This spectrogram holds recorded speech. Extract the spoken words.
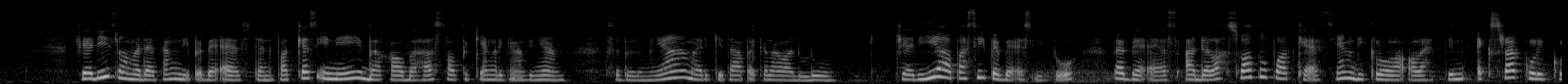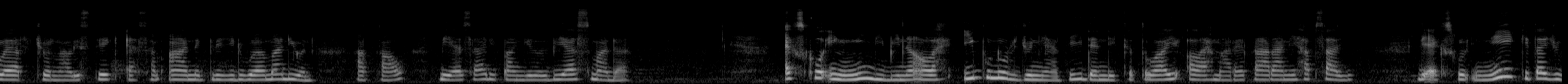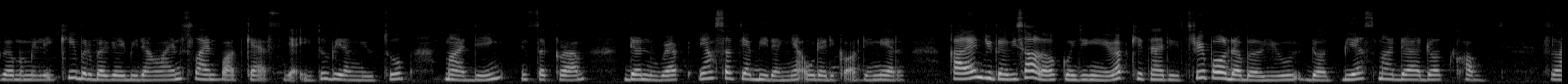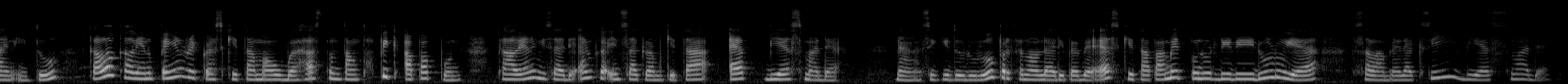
Jadi selamat datang di PBS, dan podcast ini bakal bahas topik yang ringan-ringan. Sebelumnya, mari kita perkenalan dulu. Jadi apa sih PBS itu? PBS adalah suatu podcast yang dikelola oleh tim ekstrakurikuler jurnalistik SMA Negeri 2 Madiun atau biasa dipanggil Bias Mada. Ekskul ini dibina oleh Ibu Nur Juniati dan diketuai oleh Mareta Rani Hapsari. Di ekskul ini kita juga memiliki berbagai bidang lain selain podcast, yaitu bidang YouTube, mading, Instagram, dan web yang setiap bidangnya udah dikoordinir. Kalian juga bisa loh kunjungi web kita di www.biasmada.com. Selain itu, kalau kalian pengen request kita mau bahas tentang topik apa pun, kalian bisa DM ke Instagram kita @biasmada. Nah, segitu dulu perkenalan dari PBS. Kita pamit undur diri dulu ya. Salam redaksi Biasmada.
